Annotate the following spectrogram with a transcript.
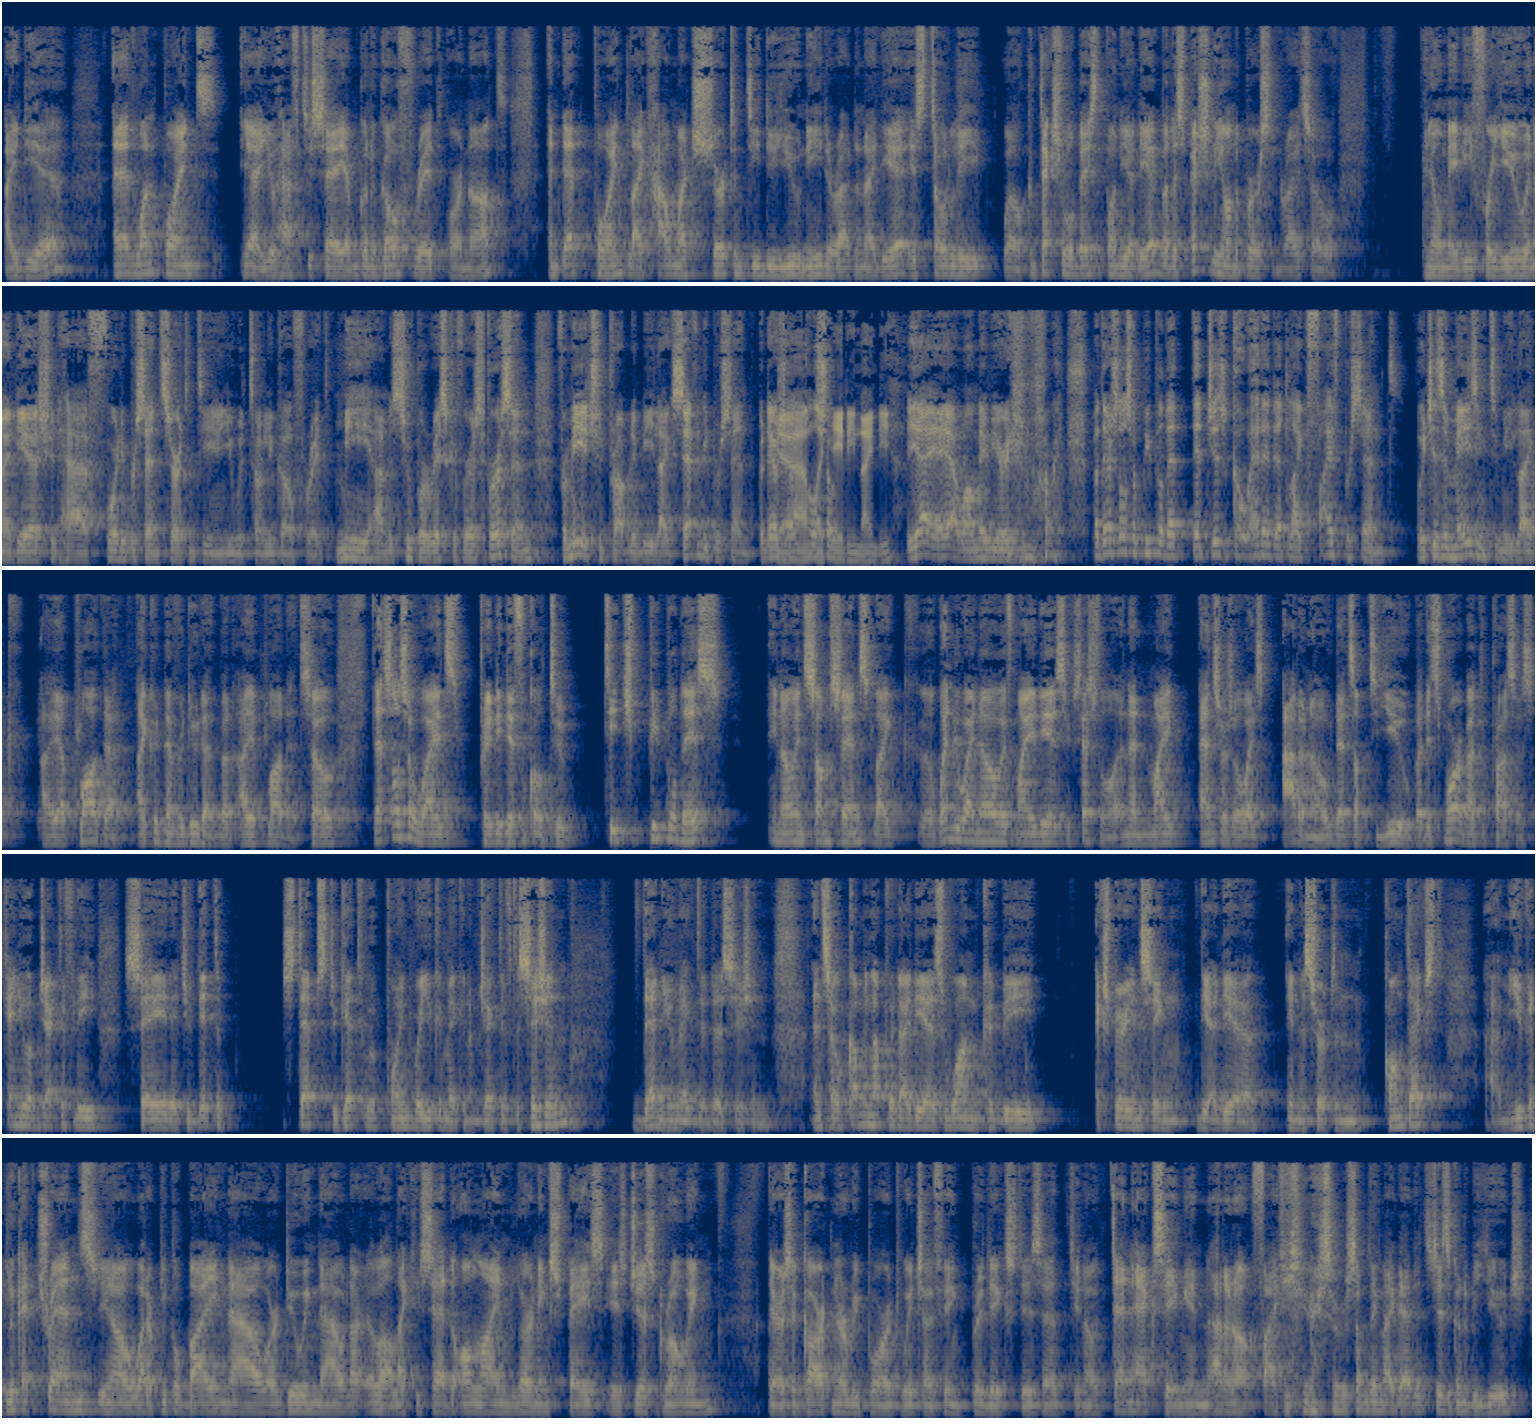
idea. And at one point, yeah, you have to say, I'm going to go for it or not. And that point, like how much certainty do you need around an idea is totally, well, contextual based upon the idea, but especially on the person, right? So you know, maybe for you, an idea should have 40% certainty and you would totally go for it. Me, I'm a super risk averse person. For me, it should probably be like 70%, but there's yeah, also, I'm like 80, 90. Yeah, yeah, yeah. Well, maybe you're even more, but there's also people that, that just go at it at like 5%, which is amazing to me. Like I applaud that. I could never do that, but I applaud it. So that's also why it's pretty difficult to teach people this you know, in some sense, like, uh, when do I know if my idea is successful? And then my answer is always, I don't know. That's up to you. But it's more about the process. Can you objectively say that you did the steps to get to a point where you can make an objective decision? Then you make the decision. And so coming up with ideas, one could be experiencing the idea in a certain context um, you could look at trends, you know, what are people buying now or doing now? Well, like you said, the online learning space is just growing. There's a Gartner report, which I think predicts this at, you know, 10xing in, I don't know, five years or something like that. It's just going to be huge.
